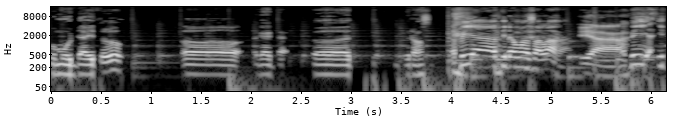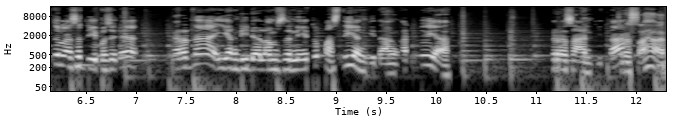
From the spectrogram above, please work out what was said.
pemuda itu eh, agak-agak eh, kurang tapi ya tidak masalah. Iya. Tapi ya itulah sedih maksudnya karena yang di dalam seni itu pasti yang kita angkat tuh ya keresahan kita keresahan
